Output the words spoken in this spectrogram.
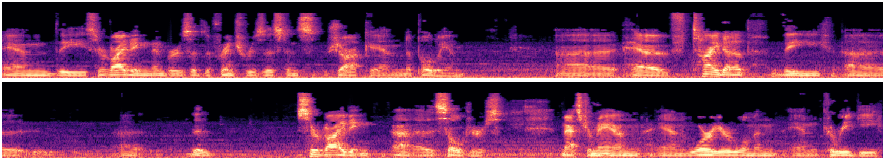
and the surviving members of the French resistance, Jacques and Napoleon, uh, have tied up the the surviving uh, soldiers, Masterman and Warrior Woman and Karigi,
